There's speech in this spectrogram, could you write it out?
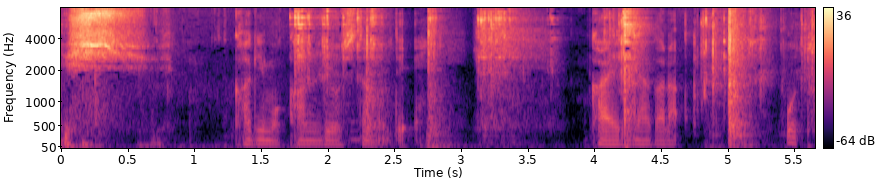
よし。鍵も完了したので帰りながら。おっとっと。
